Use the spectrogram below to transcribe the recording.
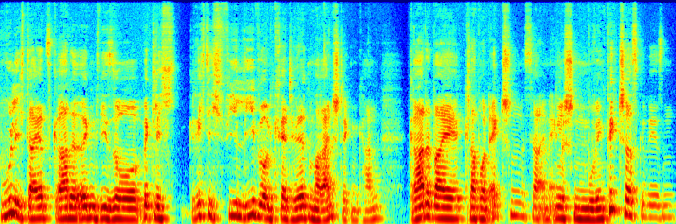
cool ich da jetzt gerade irgendwie so wirklich richtig viel Liebe und Kreativität mal reinstecken kann. Gerade bei Club und Action, ist ja im Englischen Moving Pictures gewesen.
